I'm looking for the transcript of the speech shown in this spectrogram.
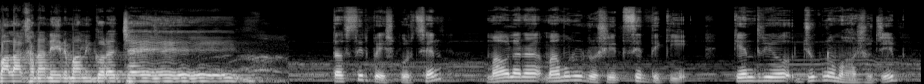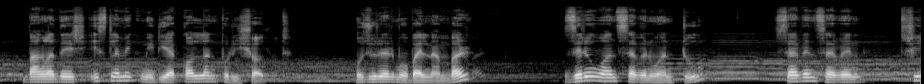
বালাখানা নির্মাণ করেছে। তফসির পেশ করছেন মাওলানা মামুনুর রশিদ সিদ্দিকী, কেন্দ্রীয় যুগ্ম মহাসচিব, বাংলাদেশ ইসলামিক মিডিয়া কল্যাণ পরিষদ। হুজুরের mobile number zero one seven one two seven seven three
